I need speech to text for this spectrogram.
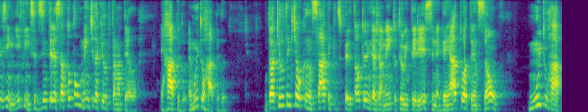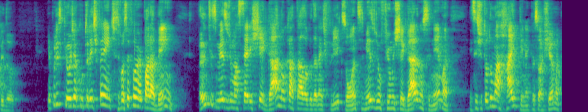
assim, enfim, se desinteressar totalmente daquilo que tá na tela. É rápido, é muito rápido. Então aquilo tem que te alcançar, tem que despertar o teu engajamento, o teu interesse, né? ganhar a tua atenção muito rápido. E é por isso que hoje a cultura é diferente. Se você for reparar bem, antes mesmo de uma série chegar no catálogo da Netflix, ou antes mesmo de um filme chegar no cinema, existe toda uma hype, né, que o pessoal chama,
